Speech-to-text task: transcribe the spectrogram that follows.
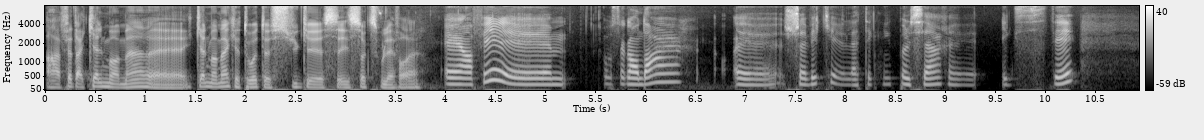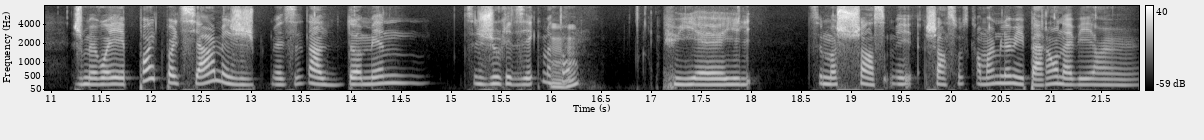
En fait, à quel moment, euh, quel moment que toi, tu as su que c'est ça que tu voulais faire? Euh, en fait, euh, au secondaire, je savais que la technique policière euh, existait. Je me voyais pas être policière, mais je me disais dans le domaine juridique, mettons. Mhm. Puis, euh, il- moi, je suis chance- mais chanceuse quand même. Là, mes parents, on avait un,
